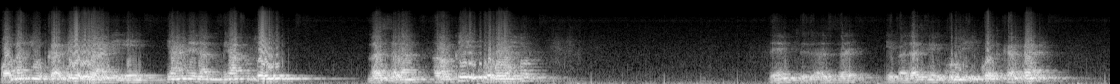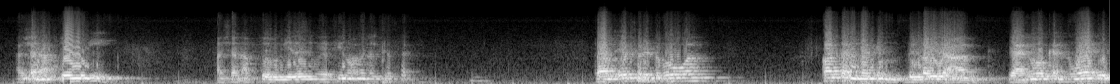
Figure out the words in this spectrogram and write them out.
ومن يكافئه يعني إيه؟ يعني لم يقتل. مثلا رقيق وهو حر. فهمت إزاي؟ يبقى لازم يكون في كفاءة. عشان اقتله بيه عشان اقتله بيه لازم يبقى في نوع من الكفاءة. طب افرض هو قتل لكن بغير عمد. يعني هو كان واقف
